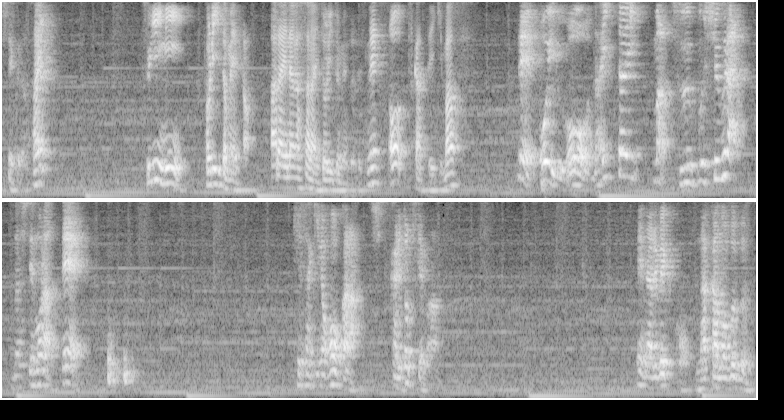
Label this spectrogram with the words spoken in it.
してください。次にトリートメント。洗い流さないトリートメントですね。を使っていきます。でオイルをだいたいまあ2プッシュぐらい出してもらって毛先の方からしっかりとつけます。でなるべくこう中の部分とか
